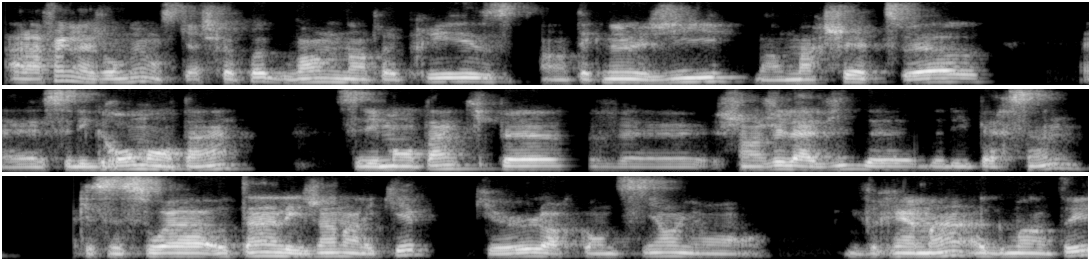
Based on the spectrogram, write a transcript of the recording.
à la fin de la journée, on ne se cacherait pas que vendre une entreprise en technologie, dans le marché actuel, euh, c'est des gros montants. C'est des montants qui peuvent euh, changer la vie de, de, des personnes, que ce soit autant les gens dans l'équipe que leurs conditions ont vraiment augmenté,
